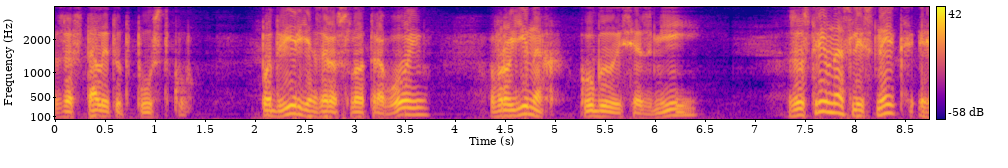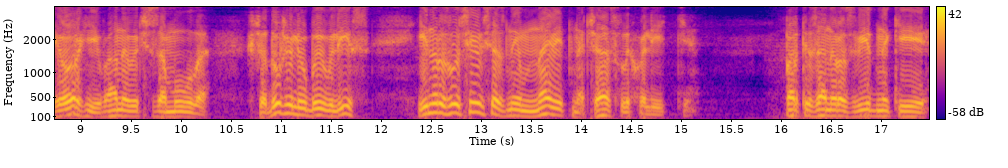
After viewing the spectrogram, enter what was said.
застали тут пустку. Подвір'я заросло травою, в руїнах кублилися змії. Зустрів нас лісник Георгій Іванович Замула, що дуже любив ліс і не розлучився з ним навіть на час лихоліття. Партизани-розвідники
